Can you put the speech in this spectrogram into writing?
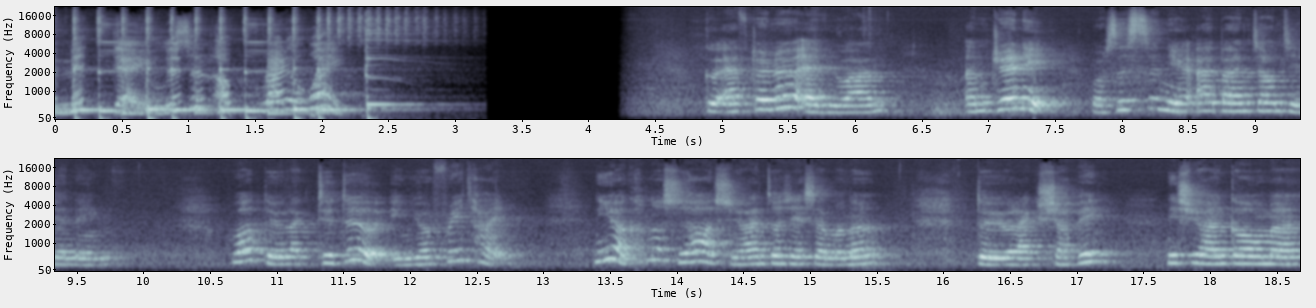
at midday. Listen up right away. Good afternoon, everyone. I'm Jenny. 我是四年二班张杰宁。What do you like to do in your free time? 你有空的时候喜欢做些什么呢？Do you like shopping? 你喜欢购物吗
